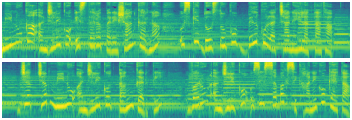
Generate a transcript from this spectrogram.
मीनू का अंजलि को इस तरह परेशान करना उसके दोस्तों को बिल्कुल अच्छा नहीं लगता था। जब जब मीनू अंजलि को तंग करती, वरुण अंजलि को उसे सबक सिखाने को कहता।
